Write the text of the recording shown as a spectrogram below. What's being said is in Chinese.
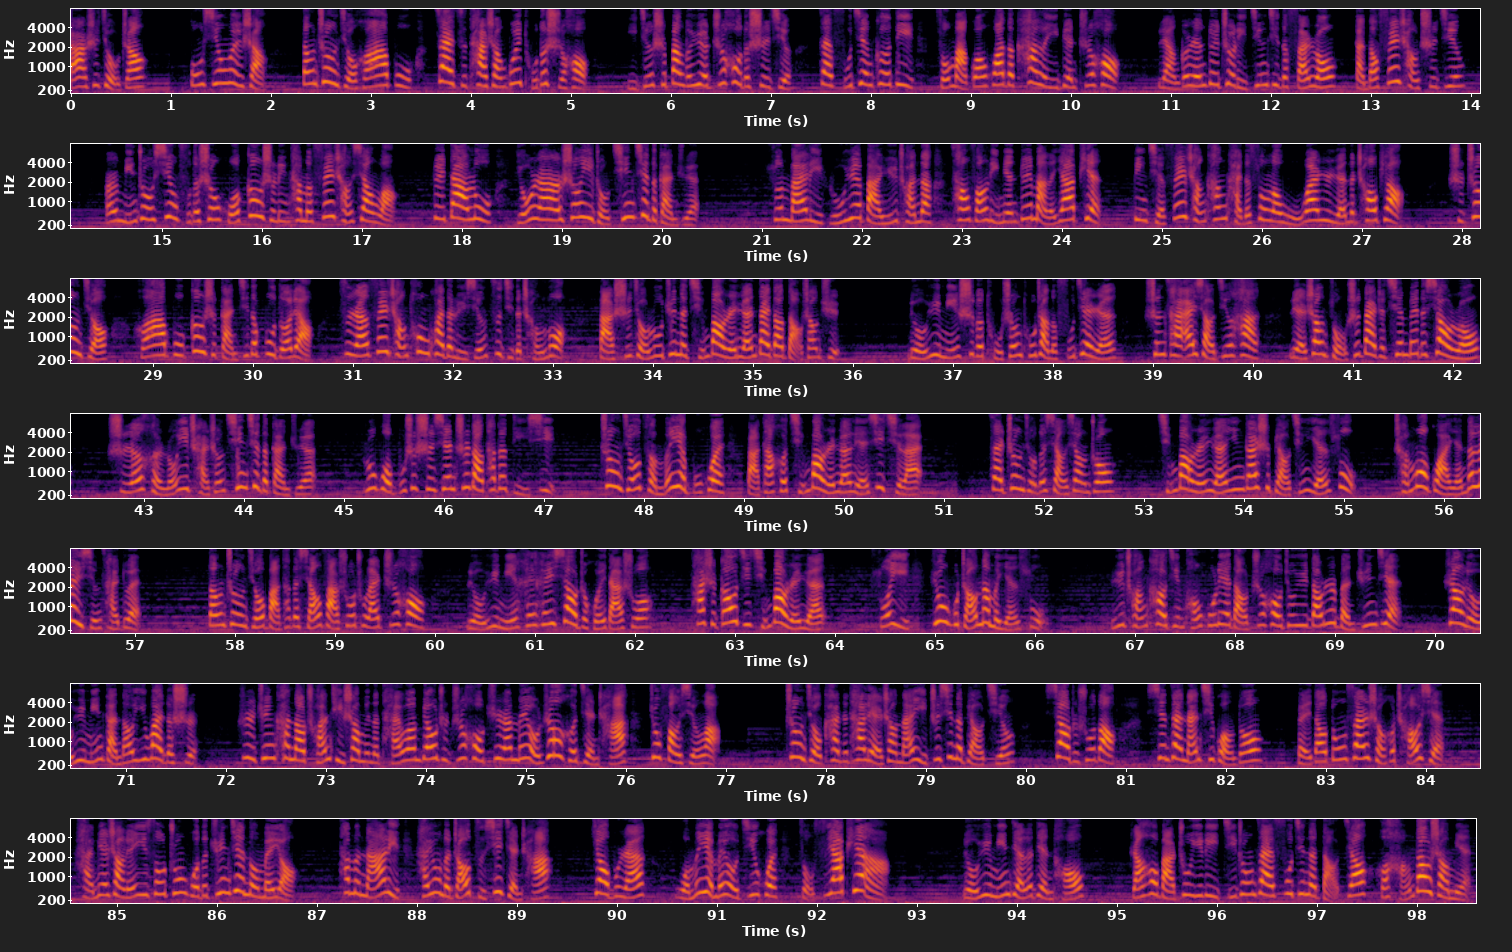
二十九章，攻心未上。当郑九和阿布再次踏上归途的时候，已经是半个月之后的事情。在福建各地走马观花的看了一遍之后，两个人对这里经济的繁荣感到非常吃惊，而民众幸福的生活更是令他们非常向往，对大陆油然而生一种亲切的感觉。孙百里如约把渔船的仓房里面堆满了鸦片，并且非常慷慨地送了五万日元的钞票，使郑九和阿布更是感激的不得了，自然非常痛快地履行自己的承诺，把十九路军的情报人员带到岛上去。柳玉民是个土生土长的福建人，身材矮小精悍，脸上总是带着谦卑的笑容，使人很容易产生亲切的感觉。如果不是事先知道他的底细，郑九怎么也不会把他和情报人员联系起来。在郑九的想象中，情报人员应该是表情严肃、沉默寡言的类型才对。当郑九把他的想法说出来之后，柳玉民嘿嘿笑着回答说：“他是高级情报人员，所以用不着那么严肃。”渔船靠近澎湖列岛之后，就遇到日本军舰。让柳玉民感到意外的是，日军看到船体上面的台湾标志之后，居然没有任何检查就放行了。郑九看着他脸上难以置信的表情。笑着说道：“现在南起广东，北到东三省和朝鲜，海面上连一艘中国的军舰都没有，他们哪里还用得着仔细检查？要不然我们也没有机会走私鸦片啊。”柳玉民点了点头，然后把注意力集中在附近的岛礁和航道上面。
